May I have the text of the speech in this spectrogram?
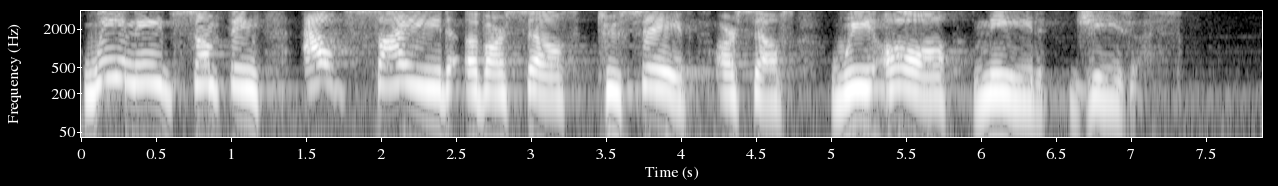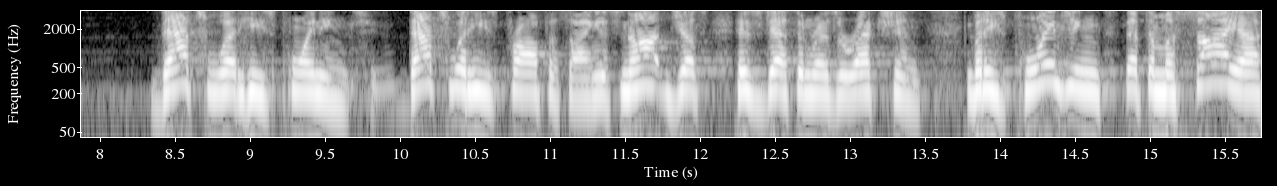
We need something outside of ourselves to save ourselves. We all need Jesus. That's what he's pointing to. That's what he's prophesying. It's not just his death and resurrection, but he's pointing that the Messiah,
